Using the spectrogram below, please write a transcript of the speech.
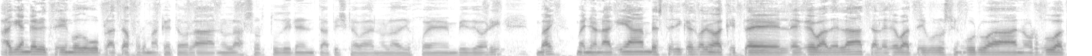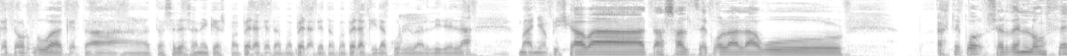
agian gero itse dugu plataformak eta hola nola sortu diren eta pixka ba nola dijoen bideo hori, bai, baina agian besterik ez bali bakite lege badela eta lege batei buruz inguruan orduak eta orduak eta eta zer esanik ez paperak eta paperak eta paperak irakurri behar direla, baina pixka bat asaltzeko la labur azteko zer den lonze,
